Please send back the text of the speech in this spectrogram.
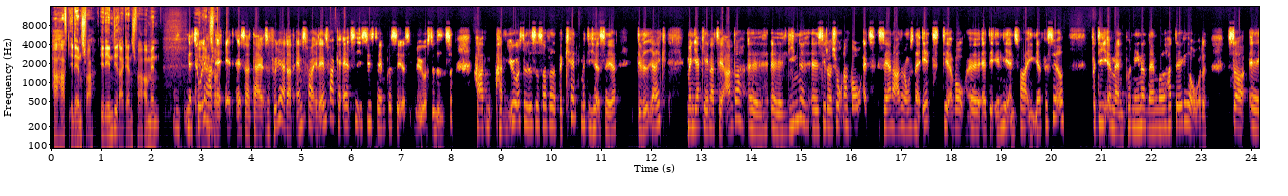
har haft et ansvar, et indirekte ansvar, og men Naturligt har, at, altså, der er, selvfølgelig er der et ansvar. Et ansvar kan altid i sidste ende placeres i den øverste ledelse. Har den, har den øverste ledelse så været bekendt med de her sager? Det ved jeg ikke, men jeg kender til andre øh, øh, lignende øh, situationer, hvor at sagerne aldrig nogensinde er endt der, hvor øh, at det endelige ansvar egentlig er placeret fordi at man på den ene eller den anden måde har dækket over det. Så øh,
